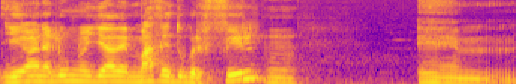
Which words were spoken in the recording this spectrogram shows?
llegaban alumnos ya de más de tu perfil. Mm. eh,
